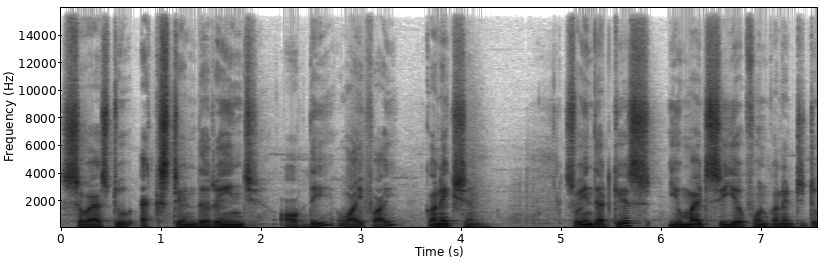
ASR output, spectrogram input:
so as to extend the range of the Wi-Fi connection so in that case you might see your phone connected to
